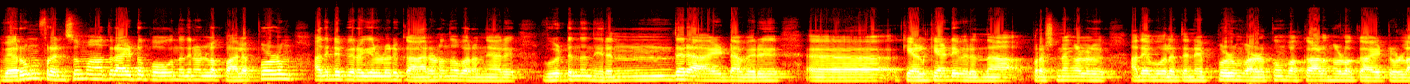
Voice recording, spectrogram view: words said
വെറും ഫ്രണ്ട്സും മാത്രമായിട്ട് പോകുന്നതിനുള്ള പലപ്പോഴും അതിന്റെ പിറകിലുള്ളൊരു കാരണം എന്ന് പറഞ്ഞാൽ വീട്ടിൽ നിന്ന് നിരന്തരമായിട്ട് അവർ കേൾക്കേണ്ടി വരുന്ന പ്രശ്നങ്ങൾ അതേപോലെ തന്നെ എപ്പോഴും വഴക്കും വക്കാളങ്ങളൊക്കെ ആയിട്ടുള്ള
